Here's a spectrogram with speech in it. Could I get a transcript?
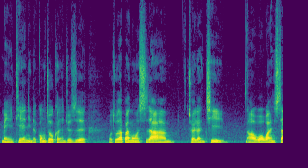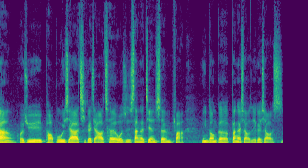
每天你的工作可能就是我坐在办公室啊，吹冷气。然后我晚上会去跑步一下，骑个脚踏车，或者是上个健身房，运动个半个小时一个小时。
